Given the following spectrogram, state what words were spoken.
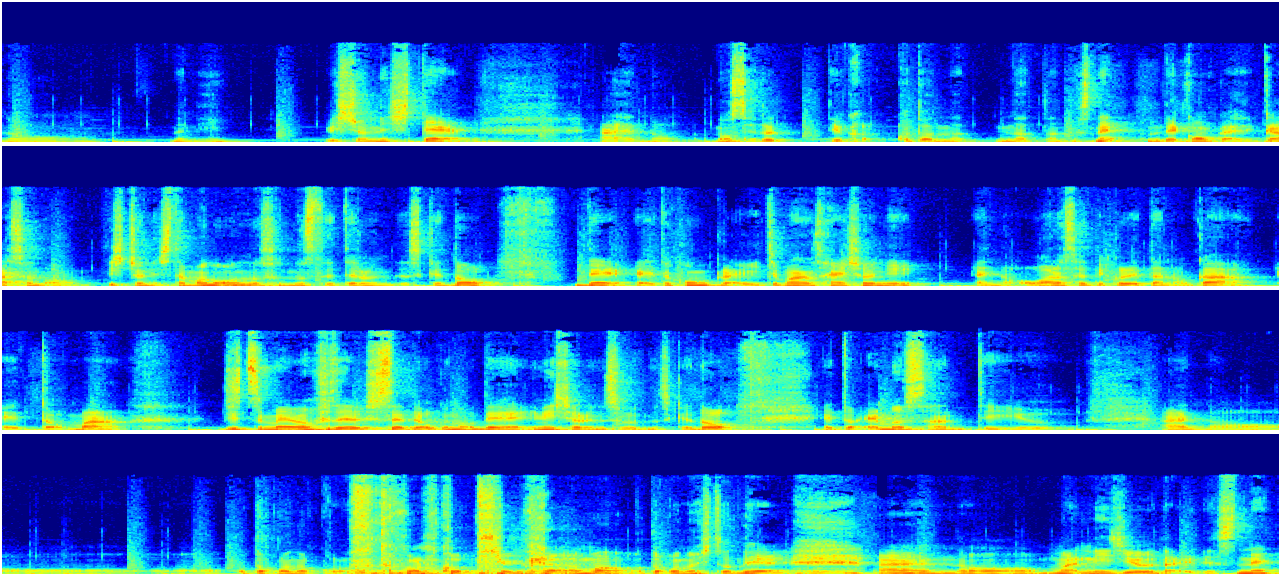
の何？一緒にしてあの載せるっていうことになったんですね。で、今回がその一緒にしたものを載せてるんですけど、で、えー、と今回一番最初にあの終わらせてくれたのが、え、ー、と、まあ、実名を伏せておくので、イニシャルにするんですけど、え、ー、と、M さんっていう、あの男の子、男の子っていうか、まあ、男の人で、あのまあ、20代ですね。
